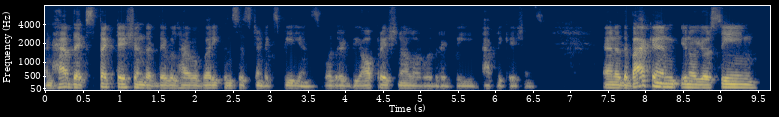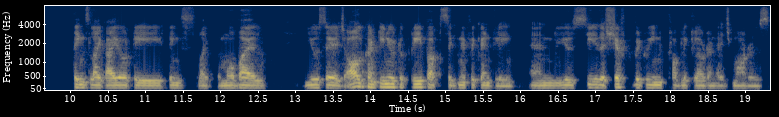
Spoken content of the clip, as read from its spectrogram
and have the expectation that they will have a very consistent experience, whether it be operational or whether it be applications. And at the back end, you know, you're seeing things like IoT, things like the mobile usage, all continue to creep up significantly. And you see the shift between public cloud and edge models.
